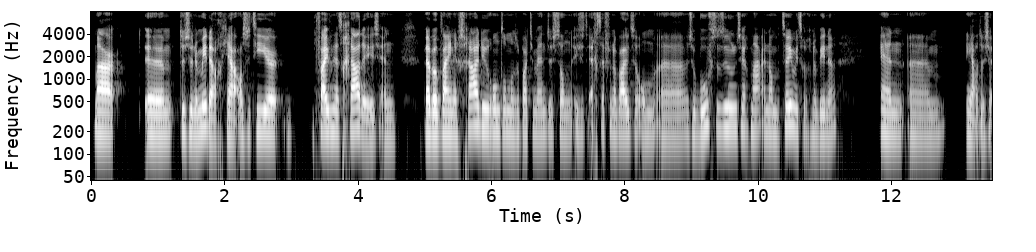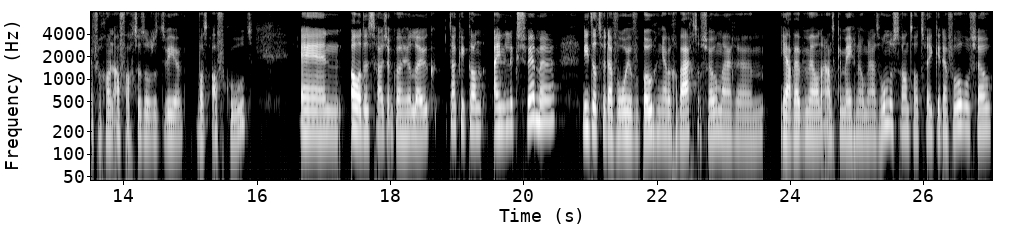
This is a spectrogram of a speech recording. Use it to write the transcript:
Maar um, tussen de middag, ja, als het hier 35 graden is en we hebben ook weinig schaduw rondom ons appartement, dus dan is het echt even naar buiten om uh, zo behoefte te doen, zeg maar, en dan meteen weer terug naar binnen. En um, ja, dus even gewoon afwachten tot het weer wat afkoelt. En, oh, dat is trouwens ook wel heel leuk. Taki kan eindelijk zwemmen. Niet dat we daarvoor heel veel pogingen hebben gewaagd of zo, maar ja, we hebben hem wel een aantal keer meegenomen naar het hondenstrand, al twee keer daarvoor of zo.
